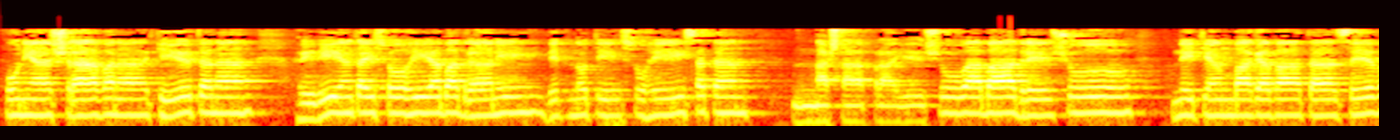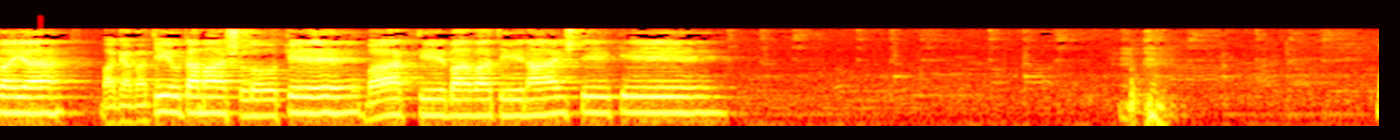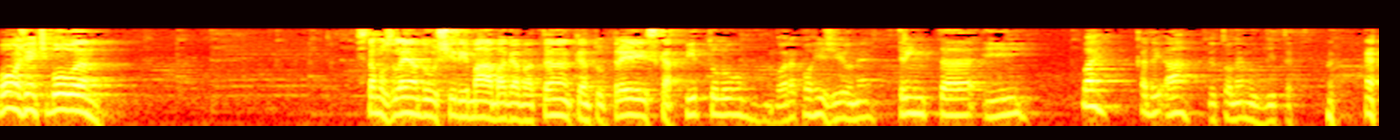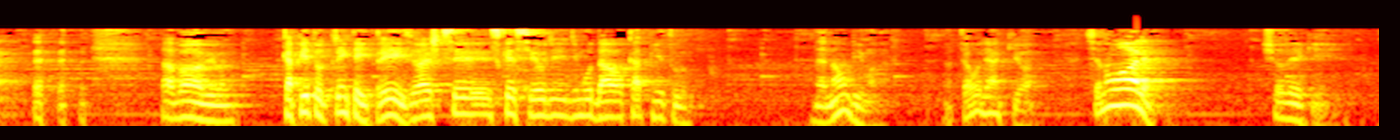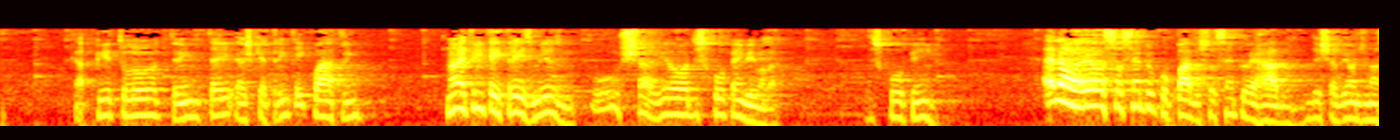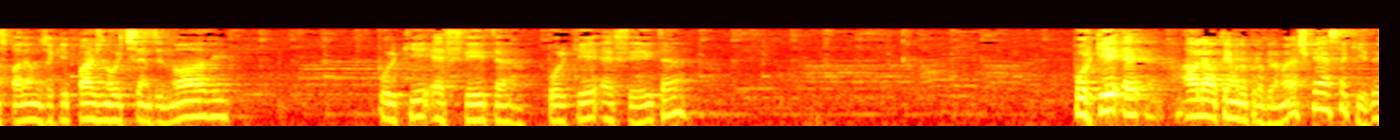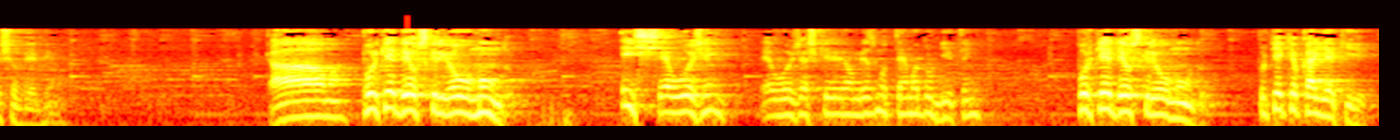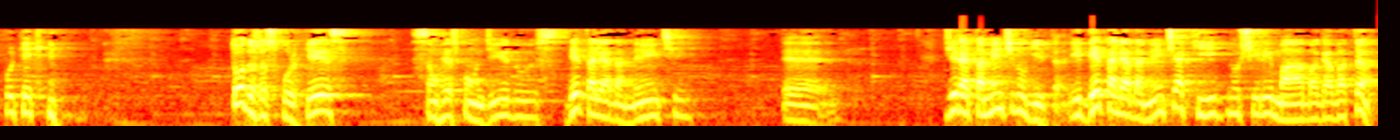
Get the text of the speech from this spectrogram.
Punya Shravana Kirtana Hridiyanta Istohi Abhadrani Vidnoti Suhi Satam Nashta Prayeshu Abhadreshu Nityam Bhagavata Sevaya Bhagavati Utamashloke Bhakti Bhavati Naistike. Bom, gente boa, estamos lendo o Shirimá Bhagavatam, canto 3, capítulo, agora corrigiu, né? 30 e... Uai, cadê? Ah, eu estou lendo o Gita. tá bom, viu? capítulo 33, eu acho que você esqueceu de, de mudar o capítulo. Não é não, Bímola? Até olhar aqui, ó. Você não olha. Deixa eu ver aqui. Capítulo 30, acho que é 34, hein? Não, é 33 mesmo? Puxa vida, desculpa, hein, Bímola? Desculpe, hein? É, não, eu sou sempre o culpado, sou sempre o errado. Deixa eu ver onde nós paramos aqui, página 809 porque é feita, porque é feita, porque é, a olhar o tema do programa, eu acho que é essa aqui, deixa eu ver, Bima. Calma, porque Deus criou o mundo? Ixi, é hoje, hein? É hoje, acho que é o mesmo tema do Gita, hein? Por que Deus criou o mundo? Por que, que eu caí aqui? Por que que... Todos os porquês são respondidos detalhadamente, é, diretamente no Gita e detalhadamente aqui no Shirimá Bhagavatam.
